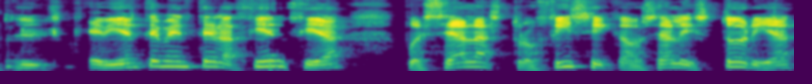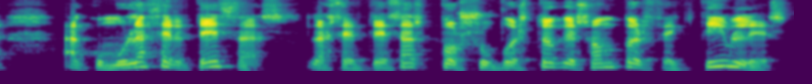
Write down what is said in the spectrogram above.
Evidentemente la ciencia, pues sea la astrofísica o sea la historia, acumula certezas. Las certezas, por supuesto, que son perfectibles.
